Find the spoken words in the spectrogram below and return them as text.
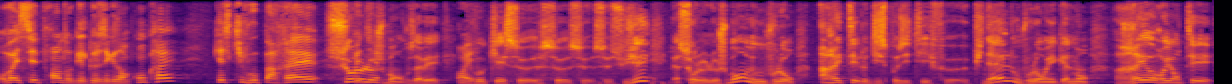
on va essayer de prendre quelques exemples concrets. Qu'est-ce qui vous paraît Sur le logement, vous avez évoqué ce, sujet. Eh sur le logement, nous voulons arrêter le dispositif euh, Pinel. Nous voulons également réorienter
